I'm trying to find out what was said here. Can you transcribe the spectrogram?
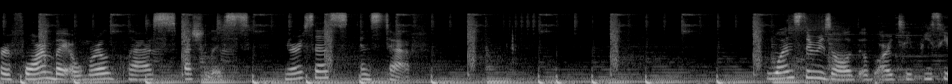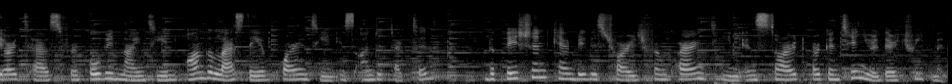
performed by a world-class specialists, nurses, and staff. Once the result of RT-PCR test for COVID-19 on the last day of quarantine is undetected, the patient can be discharged from quarantine and start or continue their treatment.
